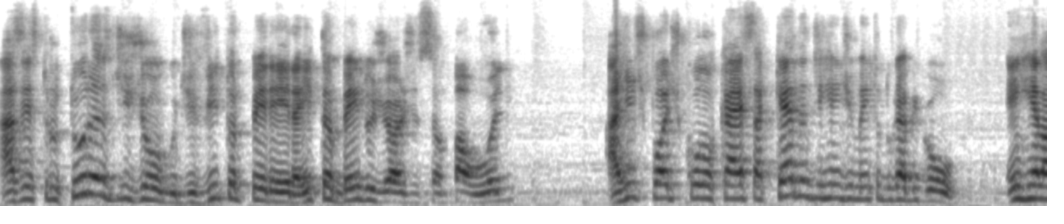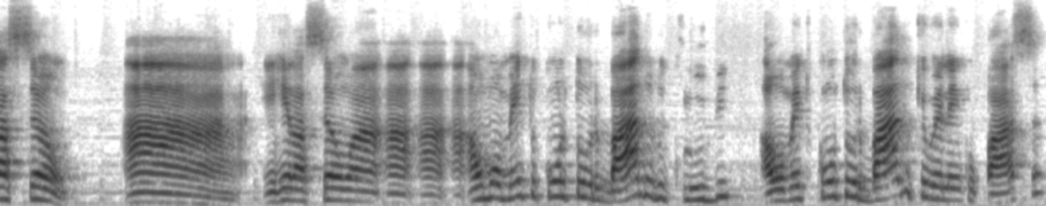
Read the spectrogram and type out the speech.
às estruturas de jogo de Vitor Pereira e também do Jorge Sampaoli. A gente pode colocar essa queda de rendimento do Gabigol em relação a, em relação a, a, a, ao momento conturbado do clube, ao momento conturbado que o elenco passa,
